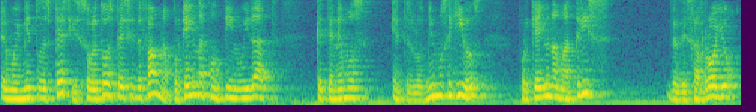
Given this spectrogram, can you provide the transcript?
el movimiento de especies, sobre todo especies de fauna, porque hay una continuidad que tenemos entre los mismos ejidos, porque hay una matriz de desarrollo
